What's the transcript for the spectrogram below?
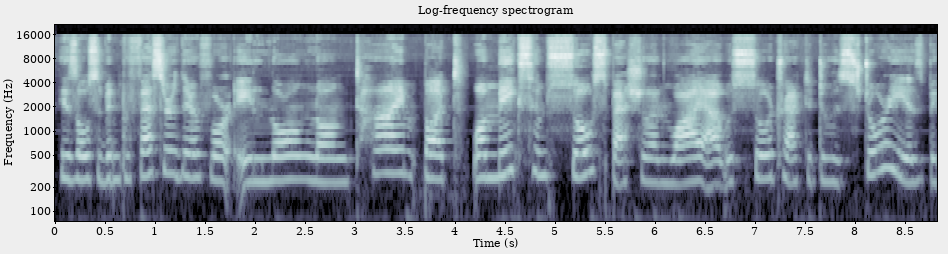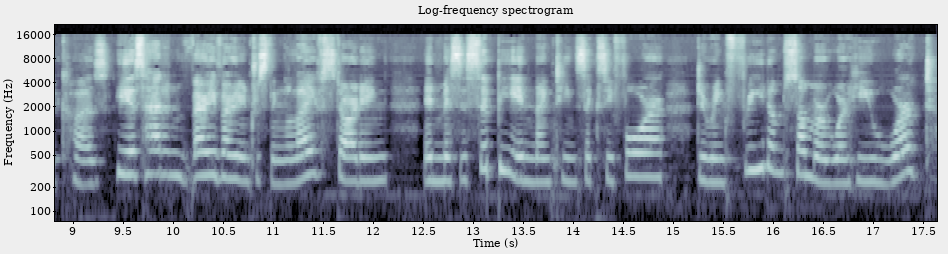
He's also been professor there for a long, long time. But what makes him so special and why I was so attracted to his story is because he has had a very, very interesting life starting in Mississippi in 1964 during Freedom Summer where he worked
